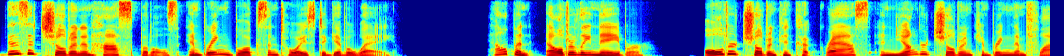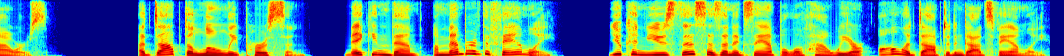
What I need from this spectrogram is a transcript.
Visit children in hospitals and bring books and toys to give away. Help an elderly neighbor Older children can cut grass, and younger children can bring them flowers. Adopt a lonely person, making them a member of the family. You can use this as an example of how we are all adopted in God's family.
